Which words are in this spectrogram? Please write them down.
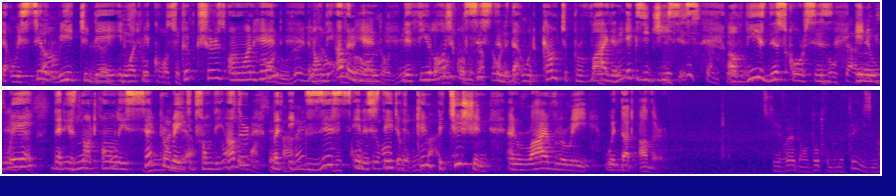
that we still read today in what we call scriptures on one hand, and on the other hand, the theological systems that would come to provide an exegesis of these discourses in a way that is not only separated from the other, but exists in a state of competition and rivalry with that other. Qui est vrai dans d'autres monothéismes.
